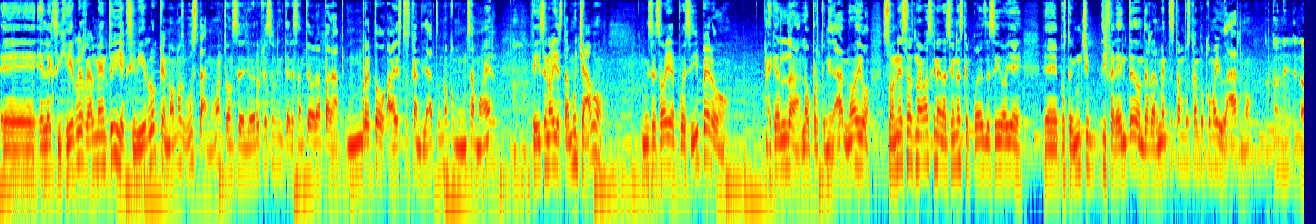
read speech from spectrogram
eh, el exigirles realmente y exhibir lo que no nos gusta, ¿no? Entonces yo creo que eso es lo interesante ahora para un reto a estos candidatos, ¿no? Como un Samuel, que dicen, oye, está muy chavo. Y dices, oye, pues sí, pero hay que darle la, la, oportunidad, ¿no? Digo, son esas nuevas generaciones que puedes decir, oye, eh, pues tienen un chip diferente donde realmente están buscando cómo ayudar, ¿no? Totalmente, ¿no?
